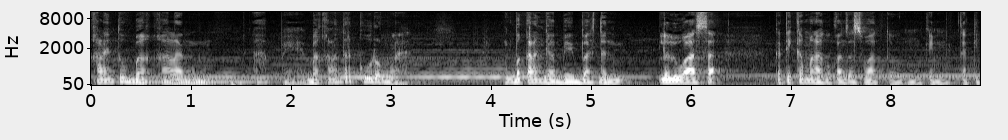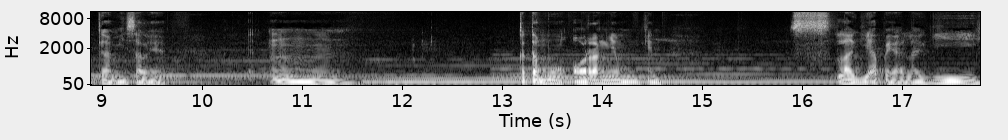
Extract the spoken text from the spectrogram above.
kalian tuh bakalan apa ya bakalan terkurung lah. Bakalan gak bebas dan leluasa ketika melakukan sesuatu. Mungkin ketika misalnya hmm, ketemu orang yang mungkin lagi apa ya lagi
